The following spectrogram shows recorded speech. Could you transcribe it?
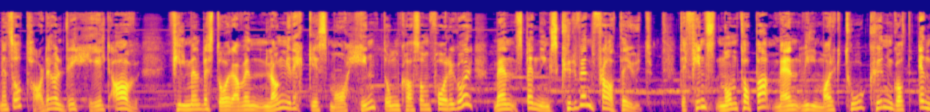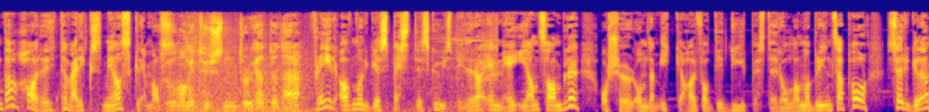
men så tar det aldri helt av. Filmen består av en lang rekke små hint om hva som foregår, men spenningskurven flater ut. Det fins noen topper, men Villmark 2 kun gått enda hardere til verks med å skremme oss. Hvor mange tusen tror du ikke har dødd her, da? Flere av Norges beste skuespillere er med i ensemblet, og sjøl om de ikke har fått de dypeste rollene å bryne seg på, sørger de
